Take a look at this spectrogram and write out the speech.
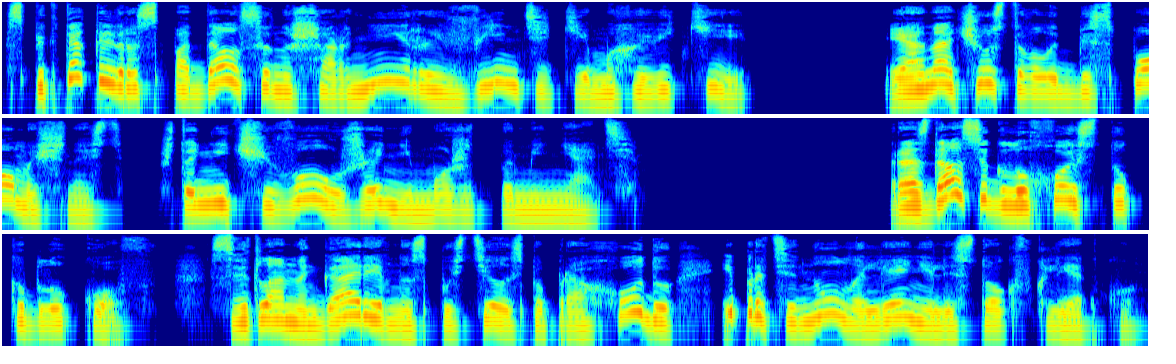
Спектакль распадался на шарниры, винтики, маховики. И она чувствовала беспомощность, что ничего уже не может поменять. Раздался глухой стук каблуков. Светлана Гарьевна спустилась по проходу и протянула Лене листок в клетку.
